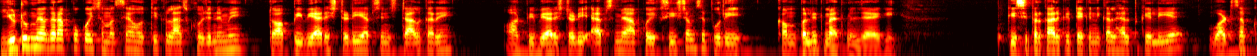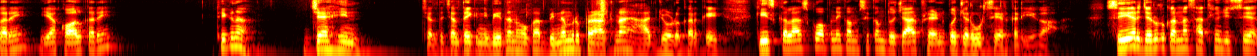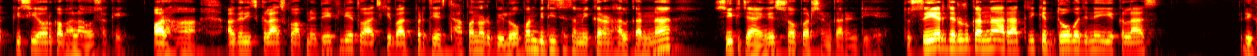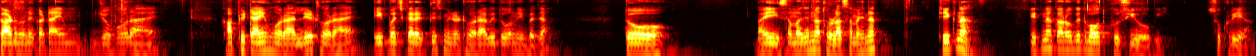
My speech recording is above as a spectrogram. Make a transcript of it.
यूट्यूब में अगर आपको कोई समस्या होती क्लास खोजने में तो आप P V R study apps install करें और P V R study apps में आपको एक सिस्टम से पूरी कंप्लीट मैथ मिल जाएगी। किसी प्रकार की टेक्निकल हेल्प के लिए व्हाट्सअप करें या कॉल करें। ठीक ना? जय हिंद। चलते चलते एक निवेदन होगा, विनम्र प्रार्थना है हाथ जोड़ करके कि इस क्लास को अपने कम से कम दो चार फ्रेंड को ज़रूर शेयर करिएगा। शेयर ज़रूर करना साथियों, जिससे किसी और का भला हो सके। और हाँ अगर इस क्लास को आपने देख लिया तो आज के बाद प्रतिस्थापन और विलोपन विधि से समीकरण हल करना सीख जाएँगे, सौ परसेंट गारंटी है। तो शेयर ज़रूर करना, रात्रि के दो बजने ये क्लास रिकॉर्ड होने का टाइम जो हो रहा है। काफ़ी टाइम हो रहा है लेट हो रहा है। एक बजकर इकतीस मिनट हो रहा है, अभी दो नहीं बजा। तो भाई, समझना थोड़ा सा मेहनत, ठीक ना? इतना करोगे तो बहुत खुशी होगी। शुक्रिया।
